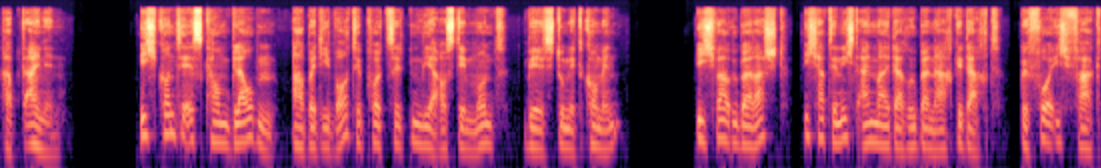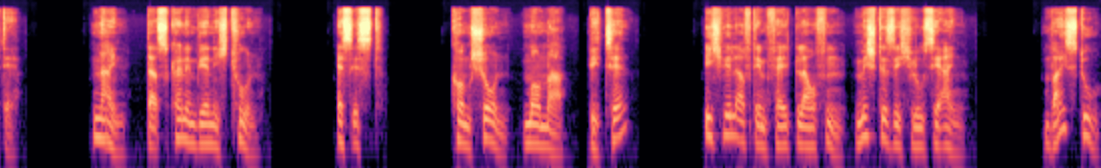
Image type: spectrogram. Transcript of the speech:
Habt einen. Ich konnte es kaum glauben, aber die Worte purzelten mir aus dem Mund, willst du mitkommen? Ich war überrascht, ich hatte nicht einmal darüber nachgedacht, bevor ich fragte. Nein, das können wir nicht tun. Es ist. Komm schon, Mama, bitte? Ich will auf dem Feld laufen, mischte sich Lucy ein. Weißt du,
